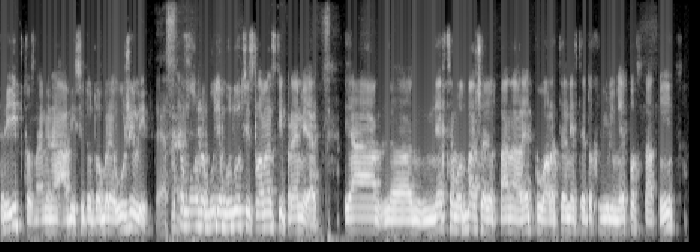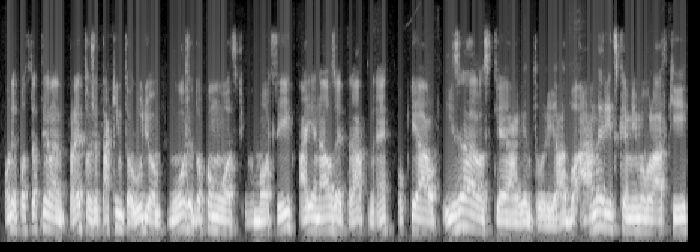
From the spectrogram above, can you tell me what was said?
trip, to znamená, aby si to dobre užili. Jasne, Toto možno bude budúci slovenský premiér. Ja e, nechcem odbáčať od pána Repu, ale ten je v tejto chvíli nepodstatný. On je podstatný len preto, že takýmto ľuďom môže dopomôcť v moci a je naozaj trapné, pokiaľ izraelské agentúry alebo americké mimovládky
